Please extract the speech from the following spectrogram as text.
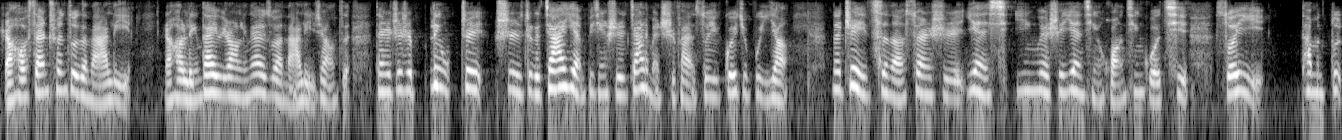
然后三春坐在哪里。然后林黛玉让林黛玉坐在哪里这样子。但是这是另这是这个家宴，毕竟是家里面吃饭，所以规矩不一样。那这一次呢，算是宴席，因为是宴请皇亲国戚，所以他们对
